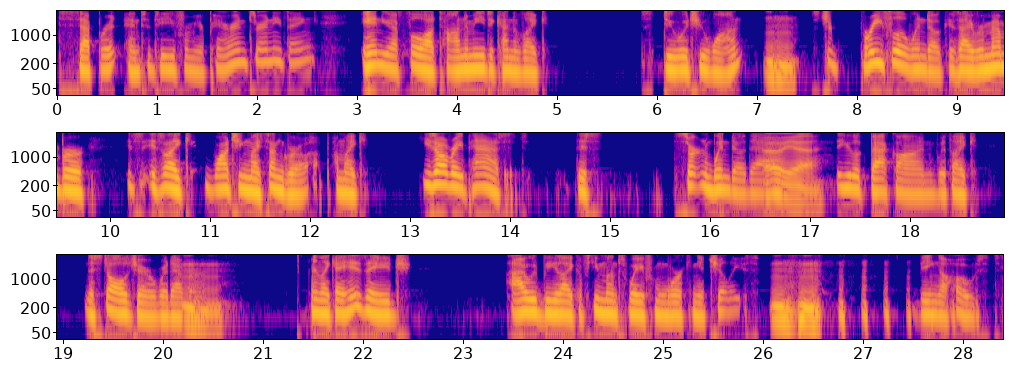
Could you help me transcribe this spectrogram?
separate entity from your parents or anything, and you have full autonomy to kind of like just do what you want. Mhm. Such a brief little window because I remember it's it's like watching my son grow up. I'm like, he's already past this certain window that, Oh yeah. that you look back on with like nostalgia or whatever. Mhm. And like at his age, I would be like a few months away from working at Chili's, Mhm. being a host,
